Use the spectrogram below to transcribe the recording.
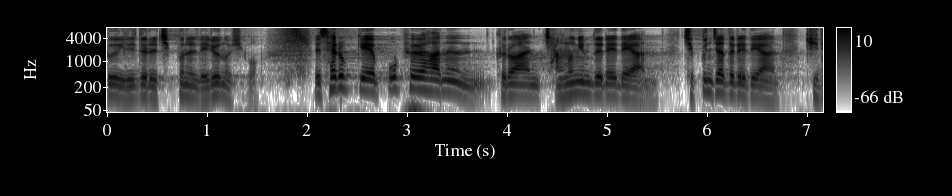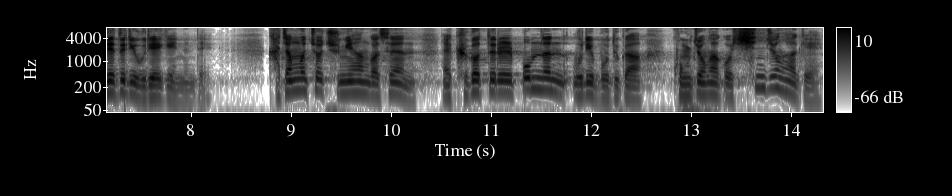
그 일들을 직분을 내려놓으시고 새롭게 뽑혀야 하는 그러한 장로님들에 대한 직분자들에 대한 기대들이 우리에게 있는데 가장 먼저 중요한 것은 그것들을 뽑는 우리 모두가 공정하고 신중하게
